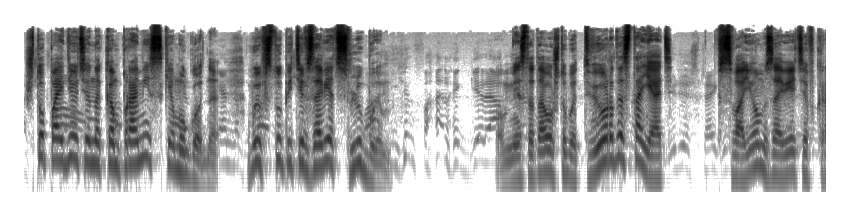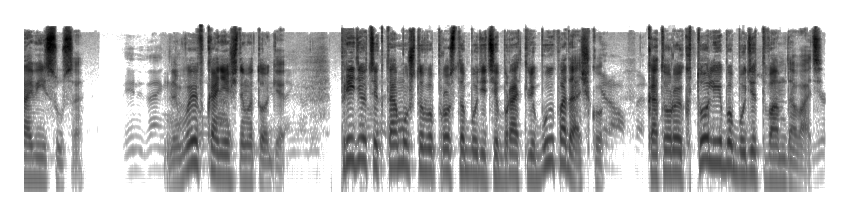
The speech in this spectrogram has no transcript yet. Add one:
что пойдете на компромисс с кем угодно. Вы вступите в завет с любым. Вместо того, чтобы твердо стоять в своем завете в крови Иисуса. Вы в конечном итоге придете к тому, что вы просто будете брать любую подачку, которую кто-либо будет вам давать.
